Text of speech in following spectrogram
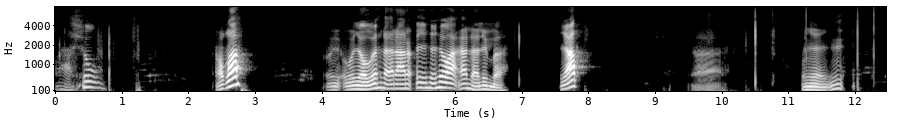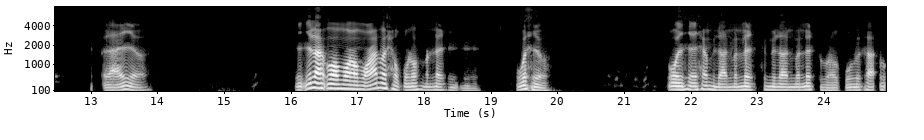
masuk apa Bây giờ mới ra ra gì thế bạn ăn là đi mà Nhóc À Nhìn lại giờ gì là mò mò mò mau ăn với học của nó mình này Quá hiểu Ôi thế sembilan menit sembilan menit và cũng nó satu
